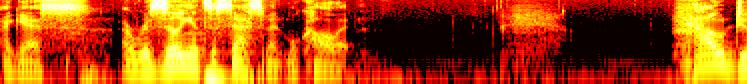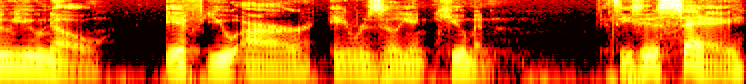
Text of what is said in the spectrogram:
i guess a resilience assessment we'll call it. How do you know if you are a resilient human? It's easy to say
